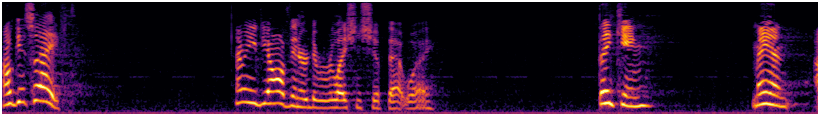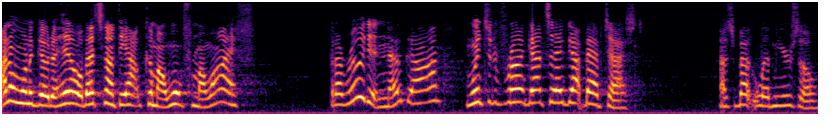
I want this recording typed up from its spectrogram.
I'll get saved. How many of y'all have entered a relationship that way? Thinking, man, I don't want to go to hell. That's not the outcome I want for my life. But I really didn't know God. Went to the front, got saved, got baptized. I was about 11 years old.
